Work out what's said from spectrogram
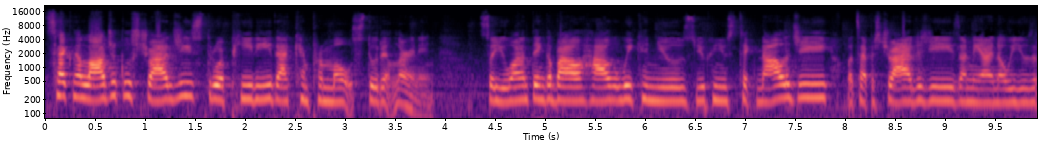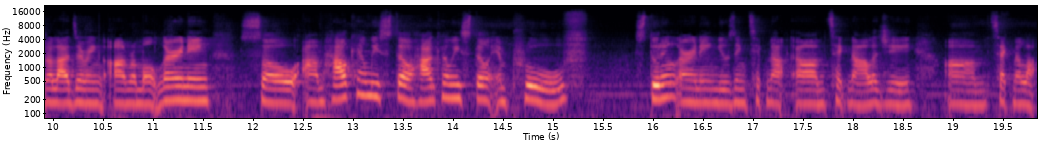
technological strategies through a PD that can promote student learning. So you want to think about how we can use, you can use technology, what type of strategies. I mean, I know we use it a lot during um, remote learning. So um, how can we still, how can we still improve student learning using techno- um, technology, um, technolo-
